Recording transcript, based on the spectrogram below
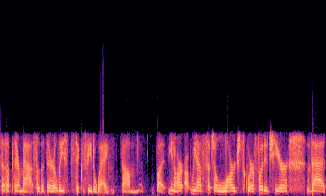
set up their mat, so that they're at least six feet away. Um, but you know, our, we have such a large square footage here that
